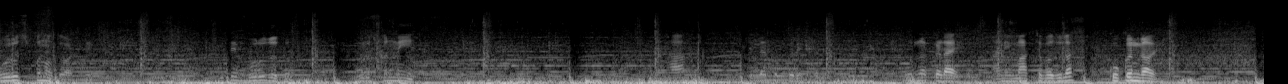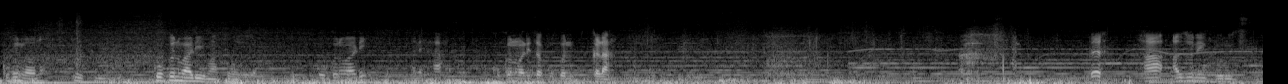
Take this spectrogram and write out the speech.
बुरुज पण आणि मागच्या बाजूला कोकणगाव आहे. कोकणगाव ना? कोकणवाडी मागच्या बाजूला. कोकणवाडी आणि हा कोकणवाडीचा कोकण कडा तर हा अजून एक बुरुज.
